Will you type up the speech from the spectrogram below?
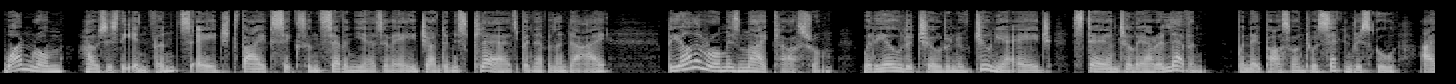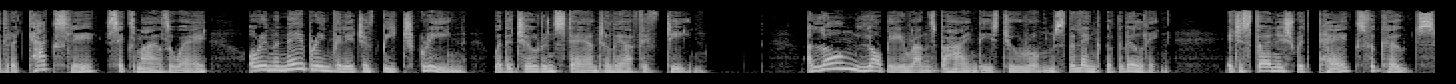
One room houses the infants, aged five, six, and seven years of age, under Miss Clare's benevolent eye. The other room is my classroom, where the older children of junior age stay until they are eleven, when they pass on to a secondary school, either at Caxley, six miles away, or in the neighbouring village of Beech Green, where the children stay until they are fifteen. A long lobby runs behind these two rooms, the length of the building. It is furnished with pegs for coats,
